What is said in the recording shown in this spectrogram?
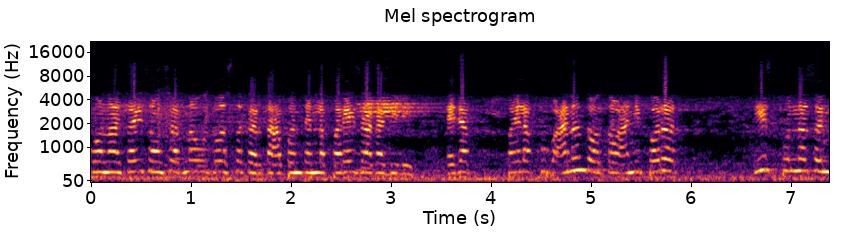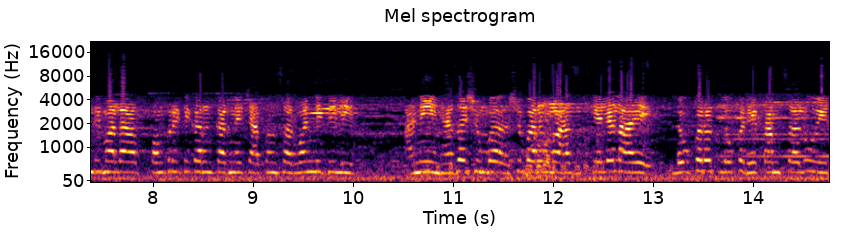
कोणाचाही संसार न उद्ध्वस्त करता आपण त्यांना पर्याय जागा दिली. त्याच्यात पहिला खूप आनंद होतो आणि परत हीच पुन्हा संधी मला कॉन्क्रिटीकरण करण्याची आपण सर्वांनी दिली. आणि ह्याचा शुभ शुभारंभ आज केलेला आहे. लवकरात लवकर हे काम चालू होईल.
